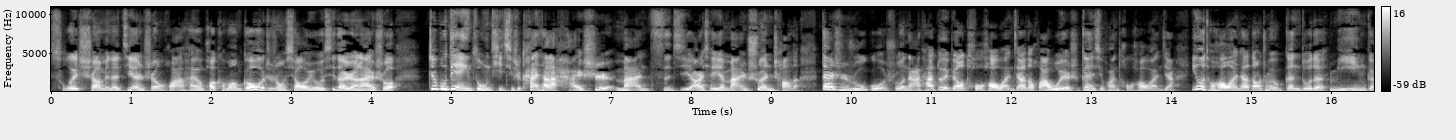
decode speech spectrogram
Switch 上面的健身环，还有 Pokemon Go 这种小游戏的人来说。这部电影总体其实看下来还是蛮刺激，而且也蛮顺畅的。但是如果说拿它对标头号玩家的话，我也是更喜欢头号玩家，因为头号玩家当中有更多的迷影梗，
